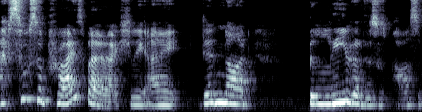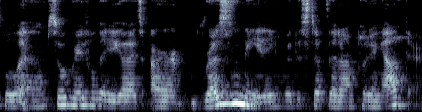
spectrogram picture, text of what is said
I'm so surprised by it actually. I did not believe that this was possible and I'm so grateful that you guys are resonating with the stuff that I'm putting out there.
